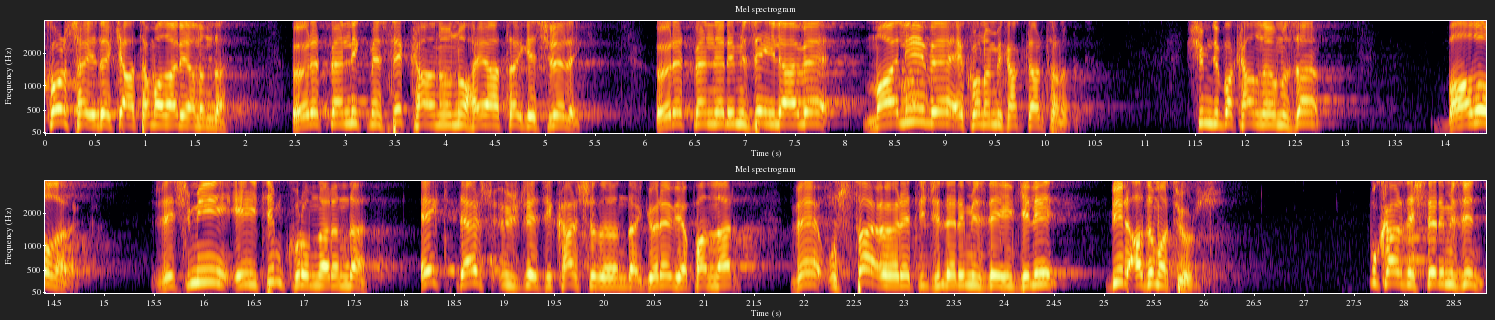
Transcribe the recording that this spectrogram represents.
rekor sayıdaki atamalar yanında öğretmenlik meslek kanunu hayata geçirerek öğretmenlerimize ilave mali ve ekonomik haklar tanıdık. Şimdi bakanlığımıza bağlı olarak resmi eğitim kurumlarında ek ders ücreti karşılığında görev yapanlar ve usta öğreticilerimizle ilgili bir adım atıyoruz. Bu kardeşlerimizin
